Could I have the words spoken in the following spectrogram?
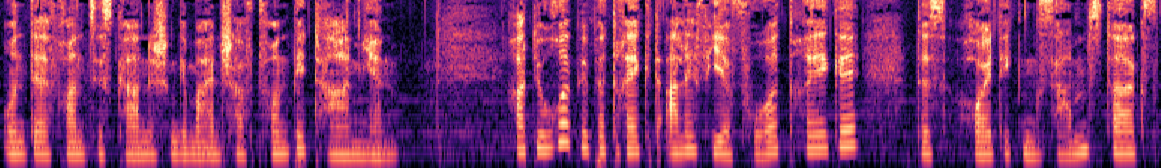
und der Franziskanischen Gemeinschaft von Bethanien. Radio Horeb überträgt alle vier Vorträge des heutigen Samstags.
